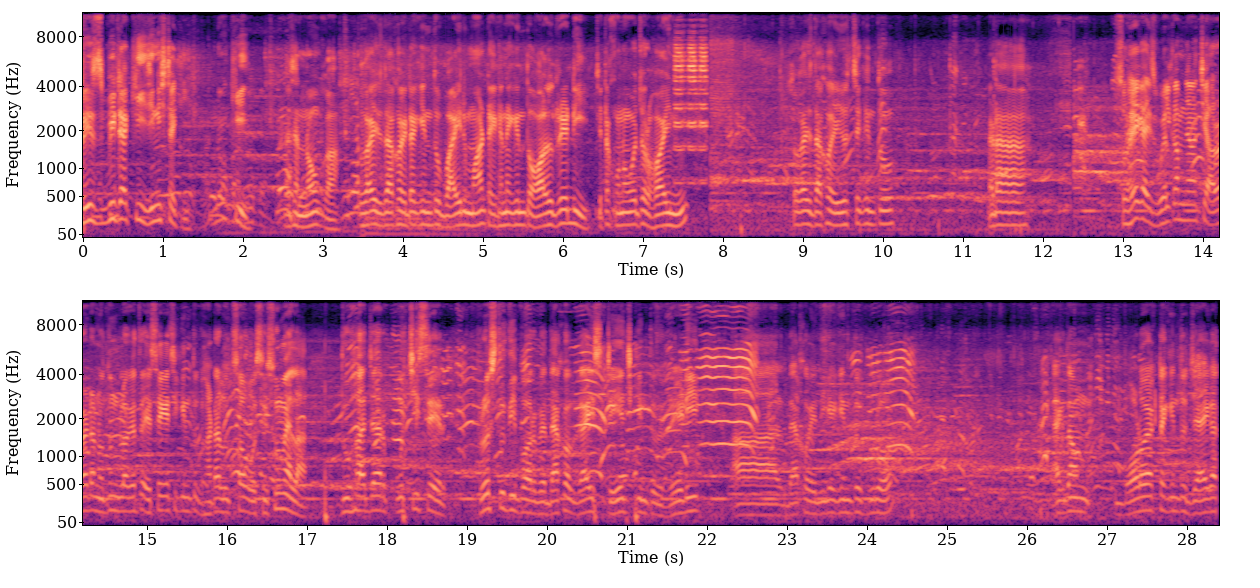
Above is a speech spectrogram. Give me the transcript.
ফ্রিসবিটা কি? জিনিসটা কি? কি? আচ্ছা নৌকা। গাইজ দেখো, এটা কিন্তু বাইর মাঠ, এখানে কিন্তু অলরেডি যেটা কোনো বছর হয়নি। সো গাইজ দেখো, এই হচ্ছে কিন্তু এটা সো হে গাইজ ওয়েলকাম জানাচ্ছি আরও একটা নতুন ব্লগে তো এসে গেছি কিন্তু ঘাটাল উৎসব ও শিশু মেলা দু হাজার পঁচিশের প্রস্তুতি পর্বে। দেখো গাইজ স্টেজ কিন্তু রেডি আর দেখো, এদিকে কিন্তু পুরো একদম বড় একটা কিন্তু জায়গা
